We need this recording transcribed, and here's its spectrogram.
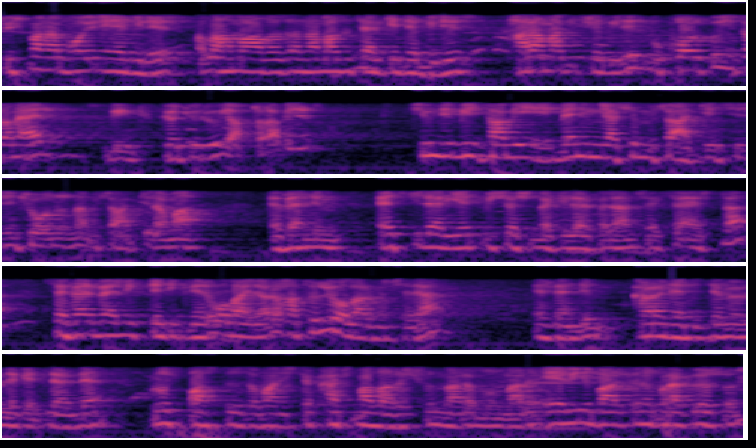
düşmana boyun eğebilir, Allah muhafaza namazı terk edebilir, harama düşebilir. Bu korku insana her bir kötülüğü yaptırabilir. Şimdi biz tabii benim yaşım müsait değil, sizin çoğunuz da müsait değil ama efendim eskiler 70 yaşındakiler falan 80 yaşında seferberlik dedikleri olayları hatırlıyorlar mesela. Efendim Karadeniz'de memleketlerde Rus bastığı zaman işte kaçmaları, şunları bunları, evini barkını bırakıyorsun.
